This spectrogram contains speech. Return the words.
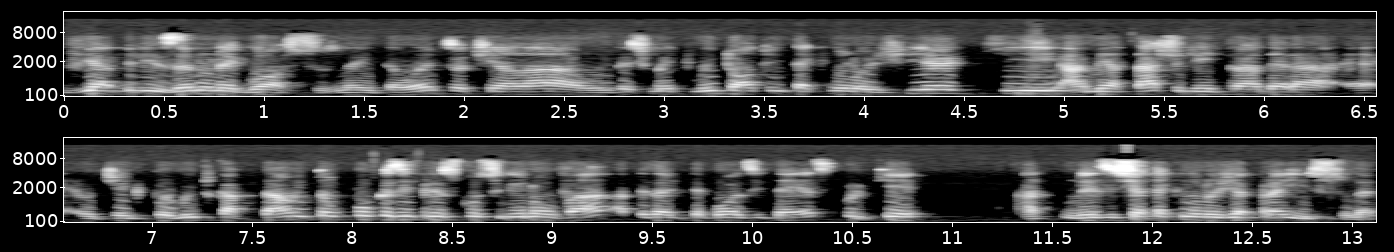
viabilizando negócios, né? Então, antes eu tinha lá um investimento muito alto em tecnologia, que a minha taxa de entrada era, é, eu tinha que pôr muito capital, então poucas empresas conseguiram inovar, apesar de ter boas ideias, porque a, não existia tecnologia para isso, né?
